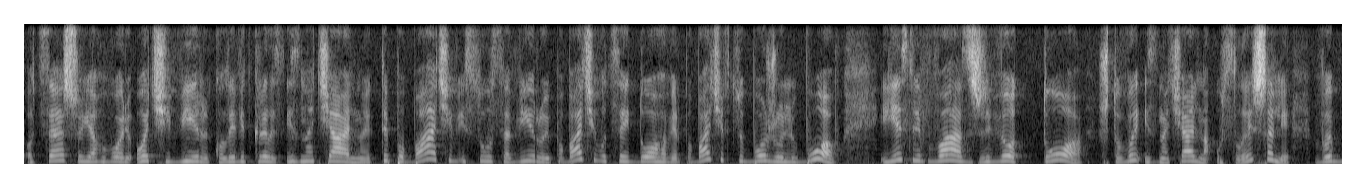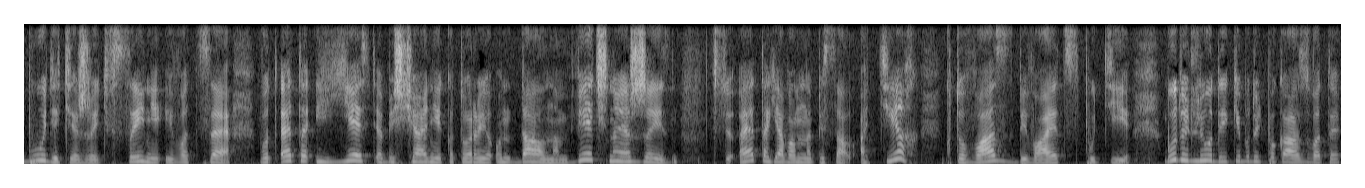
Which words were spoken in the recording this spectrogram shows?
Оце, що я говорю, очі віри, коли відкрились ізначально, як ти побачив Ісуса вірою, побачив оцей договір, побачив цю Божу любов, і якщо в вас живе то, что вы изначально услышали, вы будете жить в Сыне и в Отце. Вот это и есть обещание, которое Он дал нам, вечная жизнь. Все это я вам написал о тих, хто вас збиває з путі. Будуть люди, які будуть показувати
